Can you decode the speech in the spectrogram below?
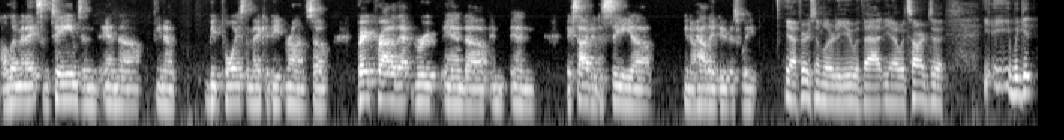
eliminate some teams and, and uh, you know, be poised to make a deep run. So very proud of that group and, uh, and, and excited to see, uh, you know, how they do this week. Yeah, very similar to you with that. You know, it's hard to, we get,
